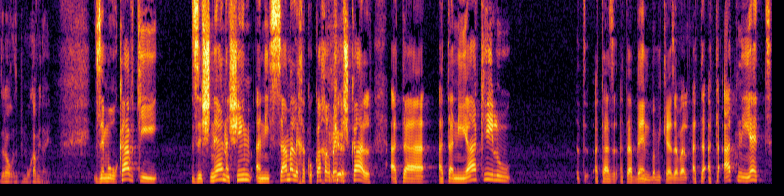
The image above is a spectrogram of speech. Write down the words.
זה, לא, זה מורכב מדי. זה מורכב כי זה שני אנשים, אני שם עליך כל כך הרבה כן. משקל. אתה, אתה נהיה כאילו... אתה, אתה, אתה בן במקרה הזה, אבל אתה, אתה, את נהיית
